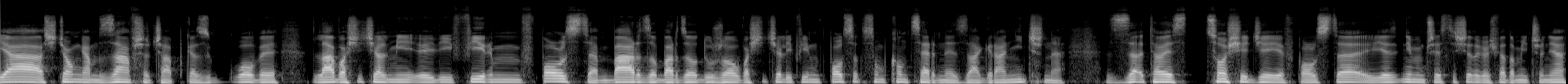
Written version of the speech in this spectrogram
Ja ściągam zawsze czapkę z głowy dla właścicieli firm w Polsce. Bardzo, bardzo dużo właścicieli firm w Polsce to są koncerny zagraniczne. To jest co się dzieje w Polsce. Nie wiem, czy jesteście tego świadomi, czy nie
